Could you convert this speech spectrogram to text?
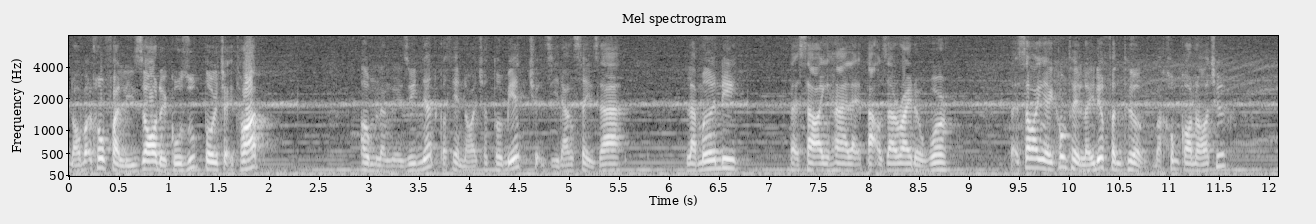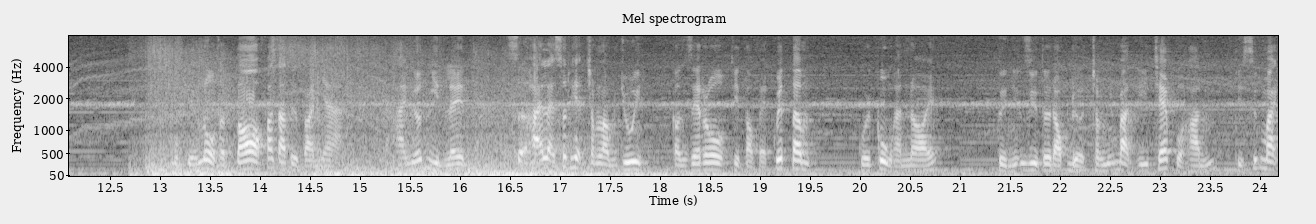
Đó vẫn không phải lý do để cô giúp tôi chạy thoát. Ông là người duy nhất có thể nói cho tôi biết chuyện gì đang xảy ra. Làm ơn đi, tại sao anh hai lại tạo ra Rider World? Tại sao anh ấy không thể lấy được phần thưởng mà không có nó chứ? Một tiếng nổ thật to phát ra từ tòa nhà. Cả hai ngước nhìn lên, sợ hãi lại xuất hiện trong lòng Jui. còn Zero thì tỏ vẻ quyết tâm. Cuối cùng hắn nói, từ những gì tôi đọc được trong những bản ghi chép của hắn thì sức mạnh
